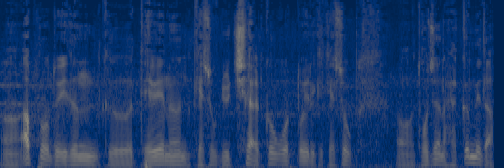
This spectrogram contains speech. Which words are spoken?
어, 앞으로도 이런 그 대회는 계속 유치할 거고 또 이렇게 계속 어, 도전할 겁니다.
